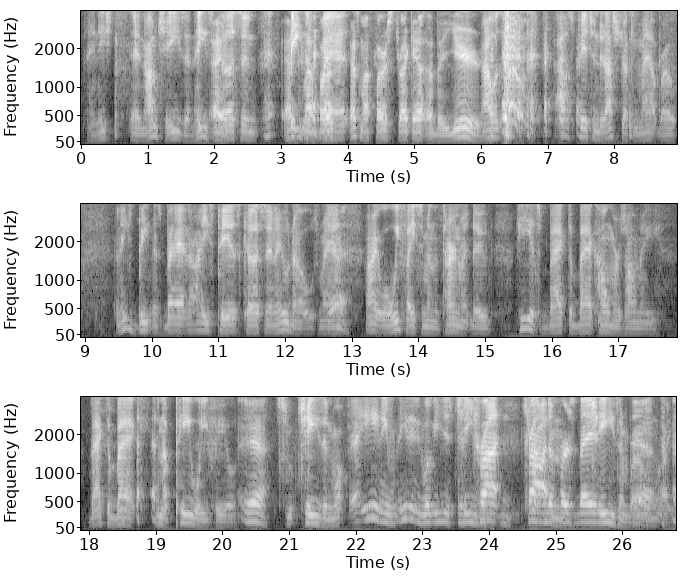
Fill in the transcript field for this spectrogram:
And he's and I'm cheesing. He's Hey, cussing, That's my first. bat. That's my first strikeout of the year. I was I was pitching, dude. I struck him out, bro. And he's beating his bat. And ah, he's pissed, cussing. Who knows, man? Yeah. All right, well, we face him in the tournament, dude. He hits back to back homers on me, back to back in a pee wee field, Yeah. Sm- cheesing. He didn't even. He didn't even look. He just Just cheesing. trotting, trotting to first base. cheesing, bro. Yeah. Like,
